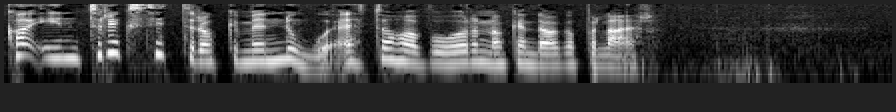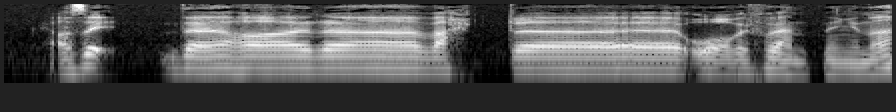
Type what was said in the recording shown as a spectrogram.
hva, inntrykk sitter dere med nå, etter å ha vært noen dager på leir? Altså, det har uh, vært uh, over forventningene.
